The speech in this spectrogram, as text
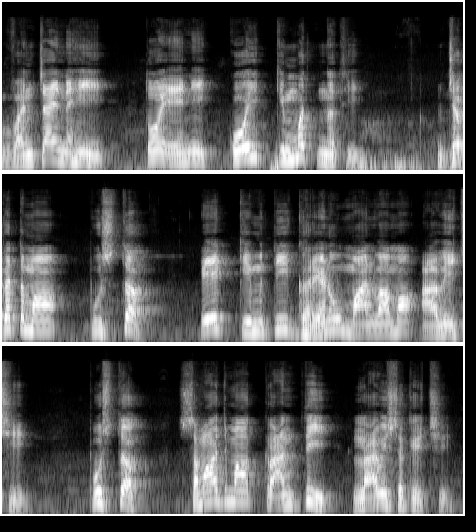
વંચાય નહીં, તો એની કોઈ કિંમત નથી. જગતમાં પુસ્તક એક કિંમતી ઘરેણું માનવામાં આવે છે. પુસ્તક સમાજમાં ક્રાંતિ લાવી શકે છે.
